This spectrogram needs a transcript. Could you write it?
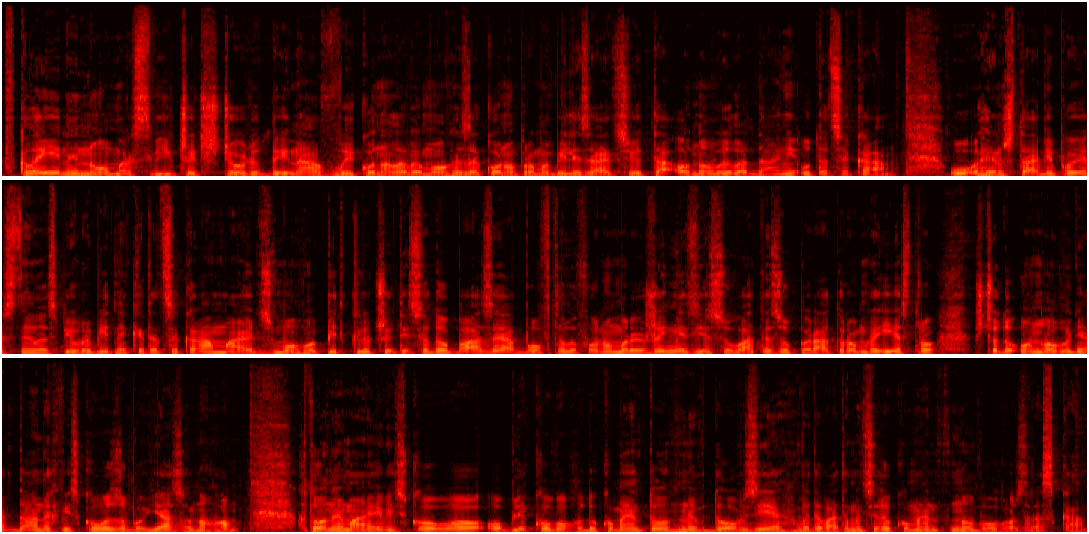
Вклеєний номер свідчить, що людина виконала вимоги закону про мобілізацію та оновила дані у ТЦК. У генштабі пояснили, співробітники ТЦК мають змогу підключитися до бази або в телефонному режимі з'ясувати з оператором реєстру щодо оновлення даних військовозобов'язаного. Хто не має військово-облікового документу, невдовзі видаватиметься документ нового зразка.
